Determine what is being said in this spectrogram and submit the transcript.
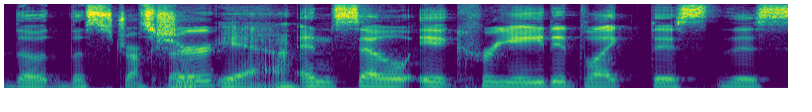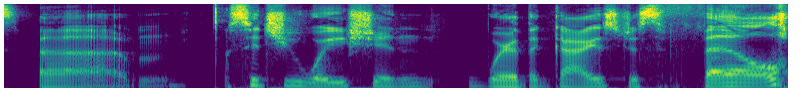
the the structure. yeah. And so it created like this this um situation where the guys just fell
